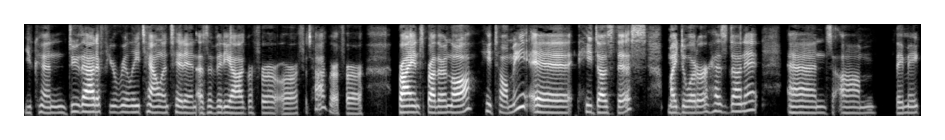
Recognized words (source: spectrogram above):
you can do that if you're really talented and as a videographer or a photographer brian's brother-in-law he told me uh, he does this my daughter has done it and um, they make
